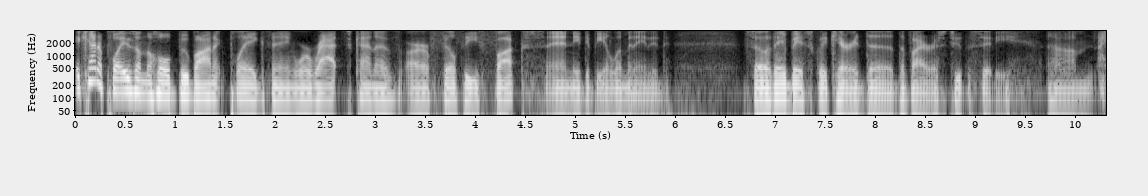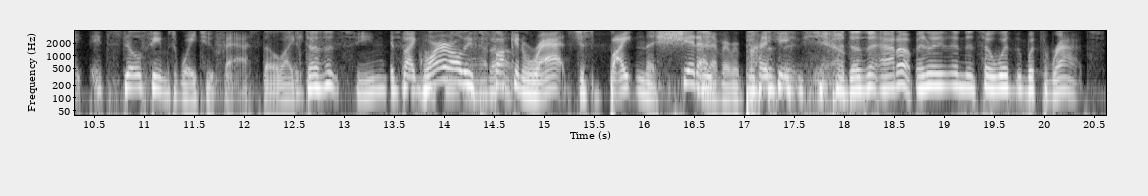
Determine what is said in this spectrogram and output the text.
it kind of plays on the whole bubonic plague thing, where rats kind of are filthy fucks and need to be eliminated. So they basically carried the the virus to the city. Um, I, it still seems way too fast, though. Like It doesn't seem. it's like why are all these add up. fucking rats just biting the shit out Like, of It everybody? doesn't, yeah, it doesn't add up. And then- and then so with with rats,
